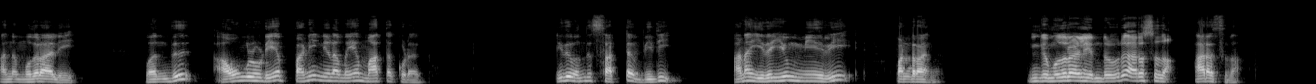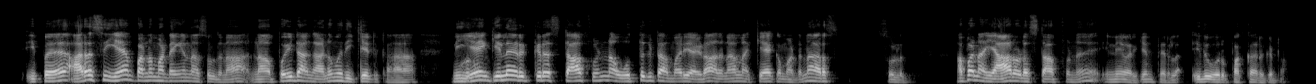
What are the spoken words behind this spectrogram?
அந்த முதலாளி வந்து அவங்களுடைய பணி நிலைமையை மாத்தக்கூடாது. இது வந்து சட்ட விதி. ஆனா இதையும் மீறி பண்றாங்க. இங்க முதலாளி என்றவர் அரசு தான் அரசு தான் இப்ப அரசு ஏன் பண்ண மாட்டேங்கன்னு நான் சொல்றேன்னா நான் போயிட்டு அங்க அனுமதி கேட்டுட்டேன் நீ ஏன் கீழே இருக்கிற ஸ்டாஃப்னு நான் ஒத்துக்கிட்ட மாதிரி ஆயிடும். அதனால நான் கேட்க மாட்டேன்னு அரசு சொல்லுது. அப்ப நான் யாரோட ஸ்டாஃப்னு இன்னை வரைக்கும் தெரியல. இது ஒரு பக்கம் இருக்கட்டும்.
